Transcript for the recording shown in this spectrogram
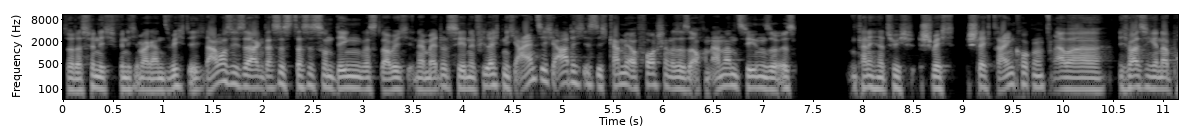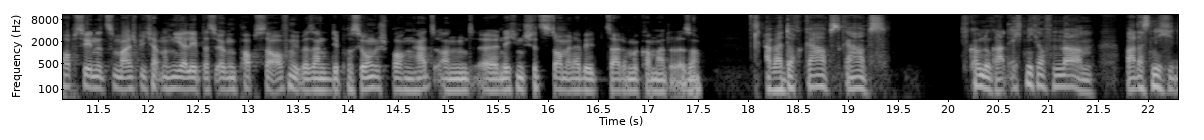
So, das finde ich, finde ich immer ganz wichtig. Da muss ich sagen, das ist, das ist so ein Ding, was, glaube ich, in der Metal-Szene vielleicht nicht einzigartig ist. Ich kann mir auch vorstellen, dass es auch in anderen Szenen so ist. Kann ich natürlich schlecht, schlecht reingucken. Aber ich weiß nicht, in der Pop-Szene zum Beispiel, ich habe noch nie erlebt, dass irgendein Popstar offen über seine Depression gesprochen hat und äh, nicht einen Shitstorm in der Bildzeitung bekommen hat oder so. Aber doch gab's, gab's. Ich komme nur gerade echt nicht auf den Namen. War das nicht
